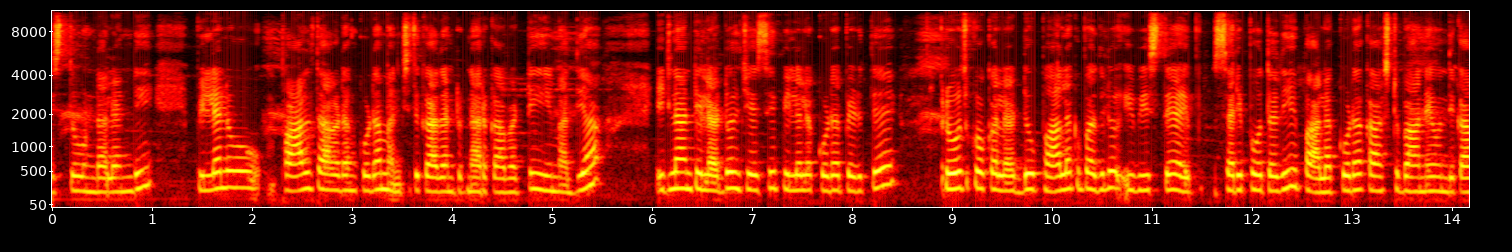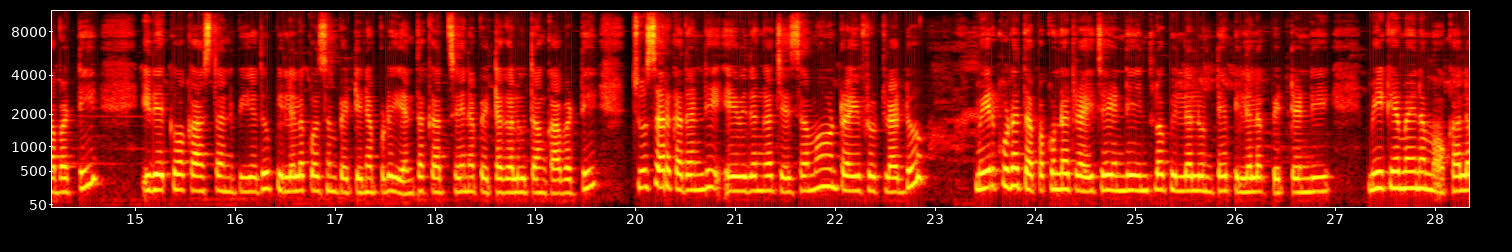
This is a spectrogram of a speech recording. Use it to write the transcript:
ఇస్తూ ఉండాలండి. పిల్లలు పాలు తాగడం కూడా మంచిది కాదంటున్నారు కాబట్టి ఈ మధ్య ఇట్లాంటి లడ్డూలు చేసి పిల్లలకు కూడా పెడితే రోజుకొక లడ్డు పాలకు బదులు ఇవి ఇస్తే సరిపోతుంది. పాలకు కూడా కాస్ట్ బాగానే ఉంది కాబట్టి ఇది ఎక్కువ కాస్ట్ అనిపించదు పిల్లల కోసం పెట్టినప్పుడు ఎంత ఖర్చైనా పెట్టగలుగుతాం కాబట్టి చూసారు కదండి ఏ విధంగా చేసామో డ్రై ఫ్రూట్ లడ్డు. మీరు కూడా తప్పకుండా ట్రై చేయండి. ఇంట్లో పిల్లలు ఉంటే పిల్లలకు పెట్టండి. మీకేమైనా మోకాళ్ళ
